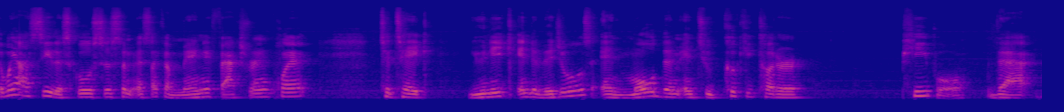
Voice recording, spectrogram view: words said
The way I see the school system is like a manufacturing plant to take unique individuals and mold them into cookie cutter people that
